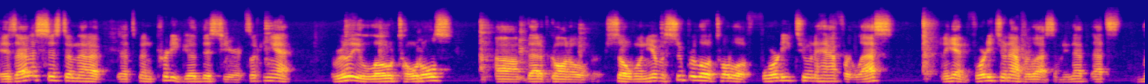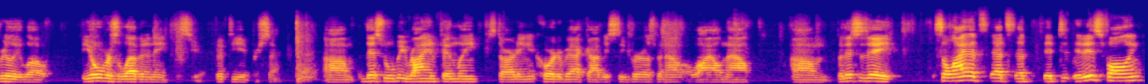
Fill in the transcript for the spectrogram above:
is I have a system that I've, that's been pretty good this year. It's looking at really low totals um, that have gone over. So when you have a super low total of 42 and a half or less, and again, 42 and a half or less, I mean that that's really low. The over is 11 and 8 this year, 58%. Um, this will be Ryan Finley starting at quarterback. Obviously, Burrow's been out a while now. Um, but this is a it's a line that's that's that, it, it is falling.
